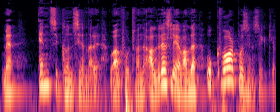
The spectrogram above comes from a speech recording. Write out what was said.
Men en sekund senare var han fortfarande alldeles levande och kvar på sin cykel.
